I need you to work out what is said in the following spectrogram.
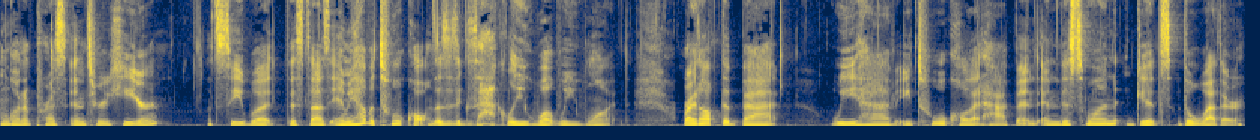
I'm going to press enter here. Let's see what this does. And we have a tool call. This is exactly what we want. Right off the bat, we have a tool call that happened, and this one gets the weather.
